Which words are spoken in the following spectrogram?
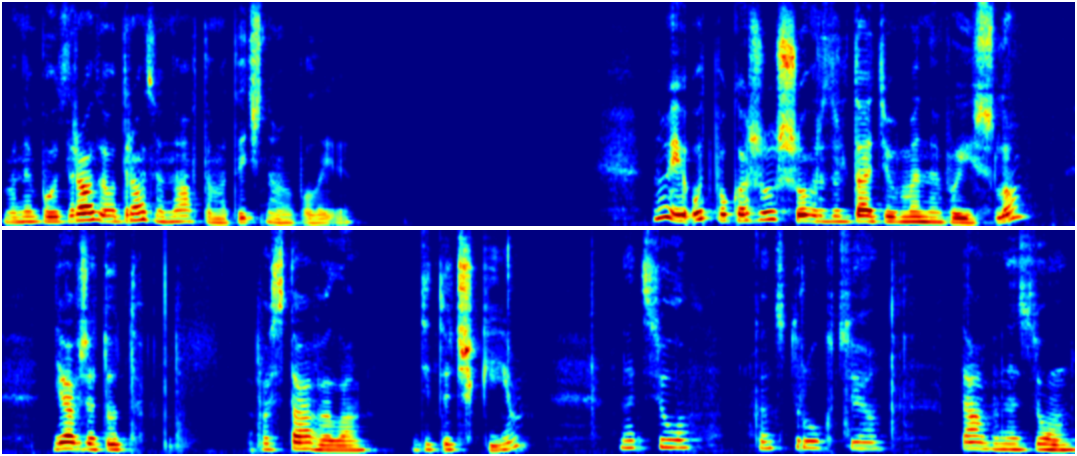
Вони будуть зразу, одразу на автоматичному поливі. Ну і от покажу, що в результаті в мене вийшло. Я вже тут поставила діточки на цю конструкцію. Там внизу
